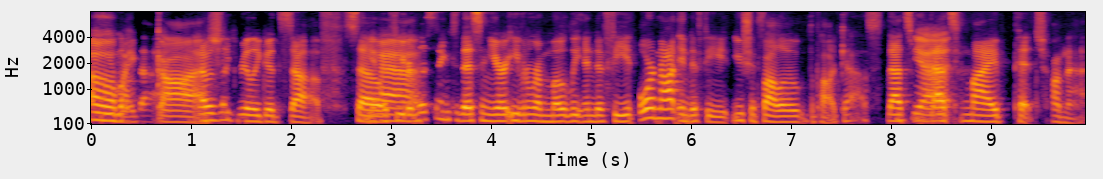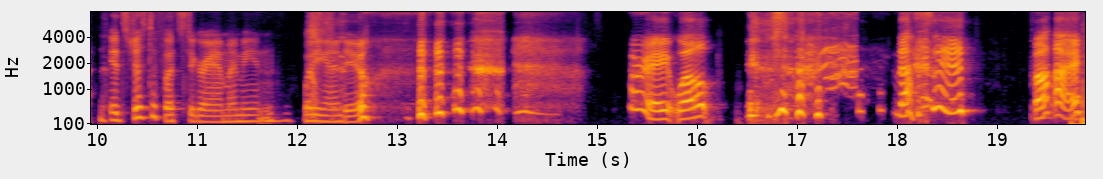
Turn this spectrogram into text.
oh We my love that. gosh, That was like really good stuff. So if you're listening to this and you're even remotely into feet or not into feet, you should follow the podcast. That's Yeah. that's my pitch on that. it's just a footstagram. I mean, what are you gonna do? All right, well, that's it. Bye.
